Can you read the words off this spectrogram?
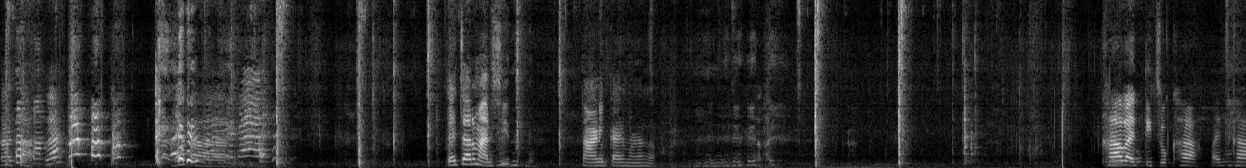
त्याच्यावर मारशीत आणि काय म्हणा खा वाट ती चोखा वाट खा.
